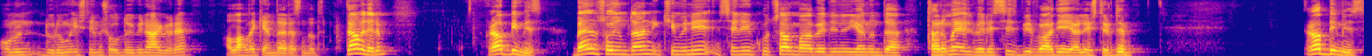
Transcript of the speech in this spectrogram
onun durumu işlemiş olduğu günaha göre Allah'la kendi arasındadır. Devam edelim. Rabbimiz ben soyumdan kimini senin kutsal mabedinin yanında tarıma elverişsiz bir vadiye yerleştirdim. Rabbimiz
